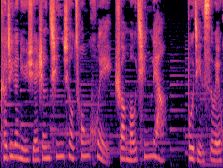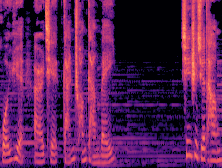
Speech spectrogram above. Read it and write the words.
可这个女学生清秀聪慧，双眸清亮，不仅思维活跃，而且敢闯敢为。新式学堂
